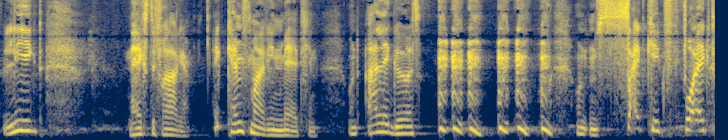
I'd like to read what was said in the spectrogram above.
fliegt. Nächste Frage. Hey, kämpf mal wie ein Mädchen. Und alle Girls und ein Sidekick folgt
